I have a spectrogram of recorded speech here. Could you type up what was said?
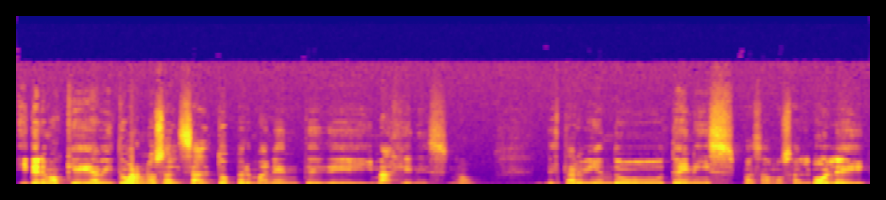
Y tenemos que habituarnos al salto permanente de imágenes, ¿no? De estar viendo tenis, pasamos al vóley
